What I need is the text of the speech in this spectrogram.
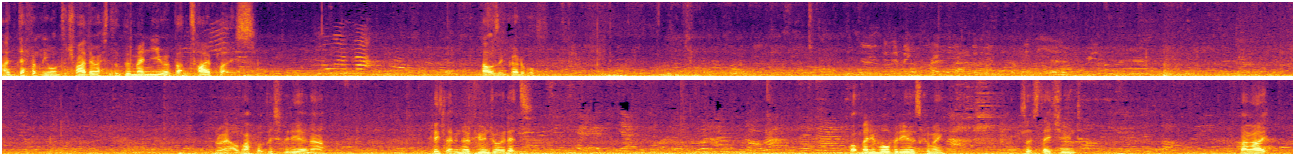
I definitely want to try the rest of the menu of that Thai place. That was incredible. Right, I'll wrap up this video now. Please let me know if you enjoyed it. Got many more videos coming, so stay tuned. Bye bye.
